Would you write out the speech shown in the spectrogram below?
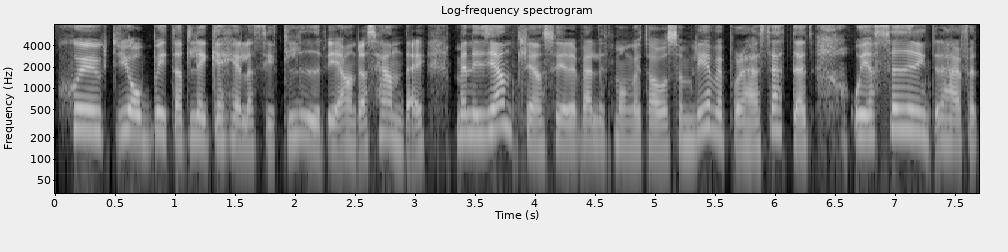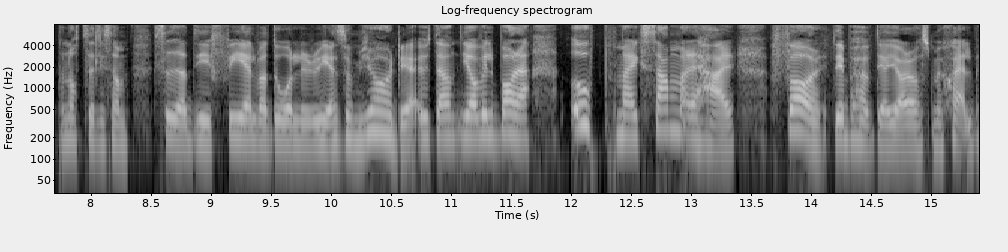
Sjukt jobbigt att lägga hela sitt liv i andras händer. Men egentligen så är det väldigt många av oss som lever på det här sättet. Och jag säger inte det här för att på något sätt liksom säga att det är fel, vad dålig du är som gör det. Utan jag vill bara uppmärksamma det här för det behövde jag göra hos mig själv.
